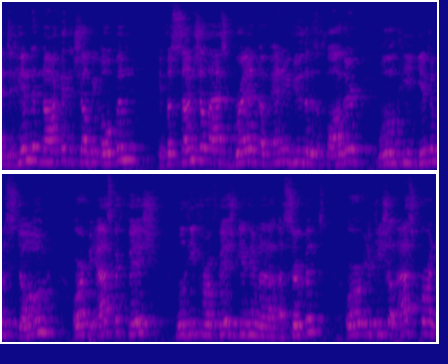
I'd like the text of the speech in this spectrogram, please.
and to him that knocketh it shall be opened. If a son shall ask bread of any of you that is a father, will he give him a stone? Or if he ask a fish, will he for a fish give him a, a serpent? Or if he shall ask for an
